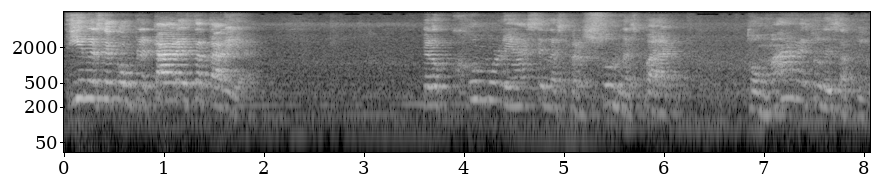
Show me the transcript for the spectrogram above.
tienes que completar esta tarea. Pero ¿cómo le hacen las personas para tomar estos desafíos?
